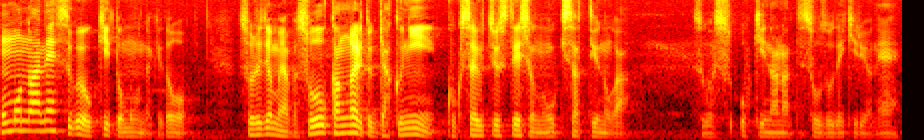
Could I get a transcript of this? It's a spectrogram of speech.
本物はねすごい大きいと思うんだけどそれでもやっぱそう考えると逆に国際宇宙ステーションの大きさっていうのがすごい大きいななんて想像できるよね。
